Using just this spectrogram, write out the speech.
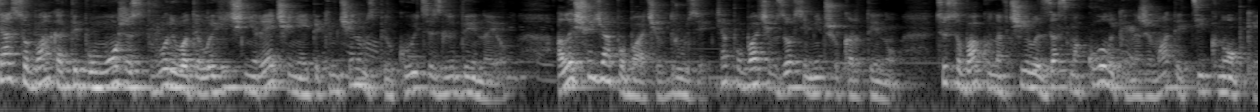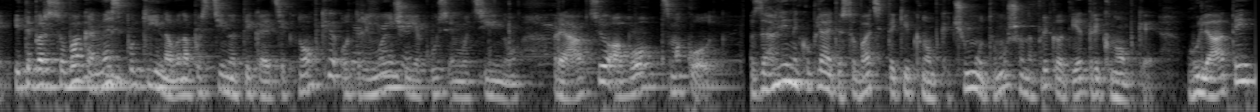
Ця собака, типу, може створювати логічні речення і таким чином спілкується з людиною. Але що я побачив, друзі? Я побачив зовсім іншу картину. Цю собаку навчили за смаколики нажимати ці кнопки. І тепер собака неспокійна, вона постійно тикає ці кнопки, отримуючи якусь емоційну реакцію або смаколик. Взагалі не купляйте собаці такі кнопки. Чому? Тому що, наприклад, є три кнопки: гуляти,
